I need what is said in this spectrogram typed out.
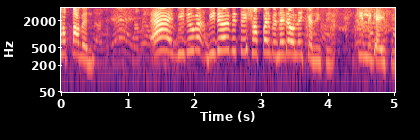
সব পাবেন। এই ভিডিও ভিডিওর ভিতরে সব পাইবেন এটাও লেখা দিছি কি লিখাইছি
